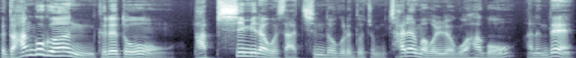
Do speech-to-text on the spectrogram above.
그래도 한국은 그래도 밥심이라고 해서 아침도 그래도 좀 차려 먹으려고 하고 하는데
